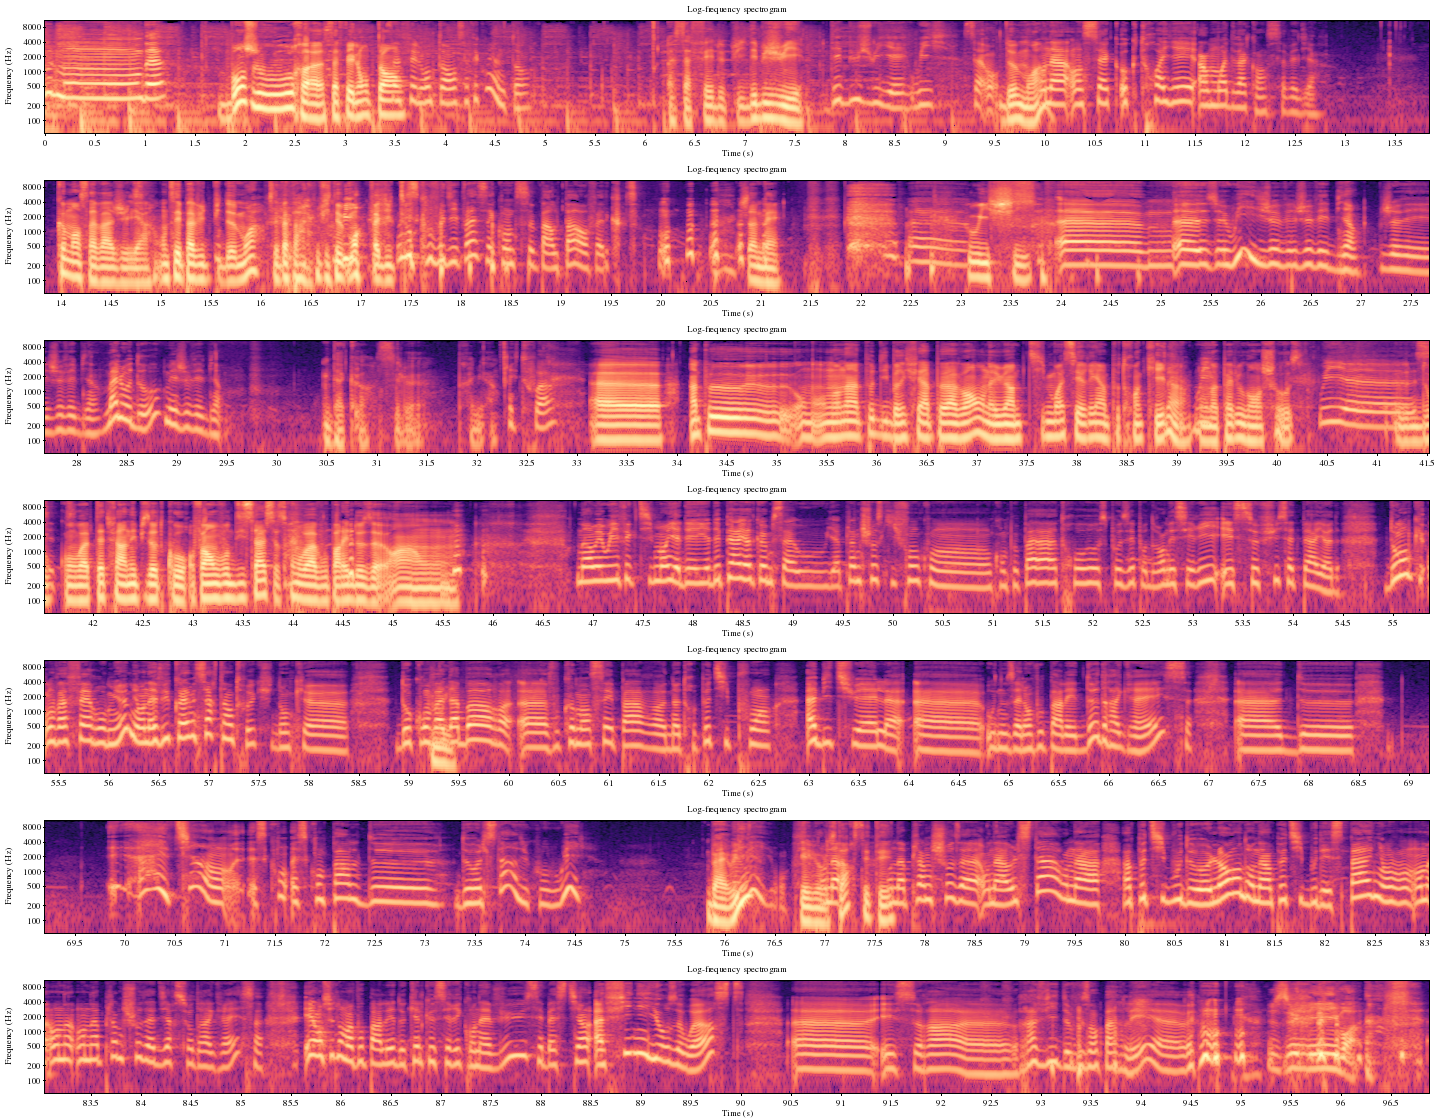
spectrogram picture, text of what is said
tout le monde Bonjour, euh, ça fait longtemps. Ça fait longtemps, ça fait combien de temps Euh, Ça fait depuis début juillet. Début juillet, oui. Ça, on, Deux mois. on a, on s'est octroyé un mois de vacances, ça veut dire. Comment ça va, Julia? On ne s'est pas vu depuis deux mois On ne s'est pas parlé depuis deux Oui. mois Pas du Oui, tout. ce qu'on vous dit pas, c'est qu'on ne se parle pas en fait. quand Jamais. Euh, Oui, chi. euh, euh, je- oui, je vais, je vais bien. Je vais, je vais bien. Mal au dos, mais je vais bien. D'accord, c'est le. Très bien. Et toi? Euh, un peu. On, on en a un peu débriefé un peu avant. On a eu un petit mois série un peu tranquille. Oui. On n'a pas vu grand chose. Oui, euh, donc c'est- on va peut-être faire un épisode court. Enfin, on vous dit ça, ça sera, on va vous parler deux heures. hein. On- Non, mais oui, effectivement, il y, a des- il y a des périodes comme ça où il y a plein de choses qui font qu'on qu'on peut pas trop se poser pour devant des séries, et ce fut cette période. Donc, on va faire au mieux, mais on a vu quand même certains trucs. Donc, euh, donc on va Oui. d'abord euh, vous commencer par euh, notre petit point habituel euh, où nous allons vous parler de Drag Race, de. Et- ah, et tiens, est-ce qu'on est qu'on parle de, de All Star du coup? Oui. Bah oui, on- il y a eu on All a- Star cet été. on a plein de choses. À... On a All Star, on a un petit bout de Hollande, on a un petit bout d'Espagne, on, on a, on, a, on a plein de choses à dire sur Drag Race. Et ensuite, on va vous parler de quelques séries qu'on a vues. Sébastien a fini You're the Worst. euh, et sera euh, ravi de vous en parler. euh. Je suis libre.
